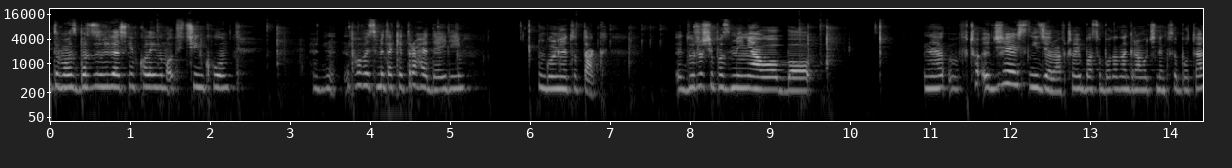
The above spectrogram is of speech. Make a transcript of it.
witam Was bardzo serdecznie w kolejnym odcinku. Powiedzmy takie trochę daily. Ogólnie to tak. Dużo się pozmieniało, bo no, dzisiaj jest niedziela, wczoraj była sobota, nagram odcinek w sobotę,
